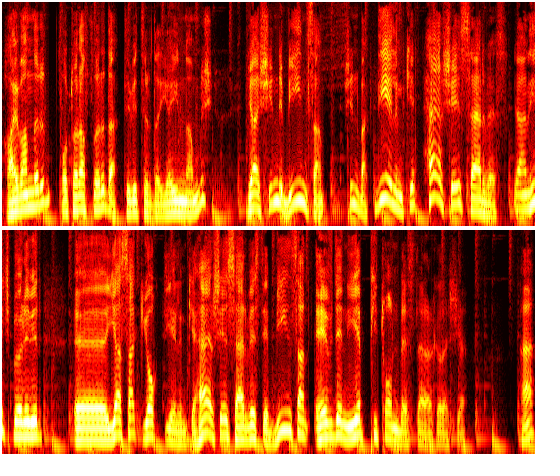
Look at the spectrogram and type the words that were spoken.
hayvanların fotoğrafları da Twitter'da yayınlanmış. Ya şimdi bir insan şimdi bak diyelim ki her şey serbest. Yani hiç böyle bir e, yasak yok diyelim ki her şey serbest diye. Bir insan evde niye piton besler arkadaş ya? Ha?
